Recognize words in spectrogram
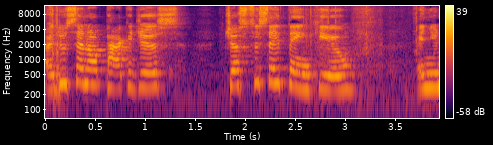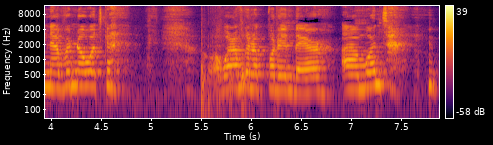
I do send out packages just to say thank you, and you never know what's gonna what I'm gonna put in there. Um, one time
